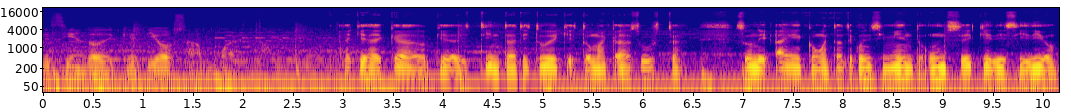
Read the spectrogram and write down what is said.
diciendo de que Dios ha muerto. Hay que dejar claro que las distintas actitudes que toma cada susta son de alguien con bastante conocimiento, un ser que decidió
